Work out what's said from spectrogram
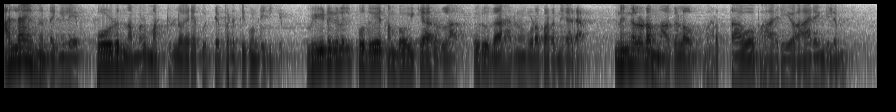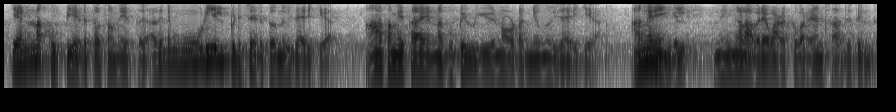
അല്ല എന്നുണ്ടെങ്കിൽ എപ്പോഴും നമ്മൾ മറ്റുള്ളവരെ കുറ്റപ്പെടുത്തിക്കൊണ്ടിരിക്കും. വീടുകളിൽ പൊതുവെ സംഭവിക്കാറുള്ള ഒരു ഉദാഹരണം കൂടെ പറഞ്ഞു തരാം നിങ്ങളുടെ മകളോ ഭർത്താവോ ഭാര്യയോ ആരെങ്കിലും എണ്ണക്കുപ്പി എടുത്ത സമയത്ത് അതിന്റെ മൂടിയിൽ പിടിച്ചെടുത്തെന്ന് വിചാരിക്കുക. ആ സമയത്ത് ആ എണ്ണക്കുപ്പി വീണുടഞ്ഞു എന്ന് വിചാരിക്കുക. അങ്ങനെയെങ്കിൽ നിങ്ങൾ അവരെ വഴക്ക് പറയാൻ സാധ്യതയുണ്ട്.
